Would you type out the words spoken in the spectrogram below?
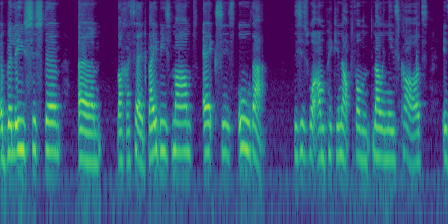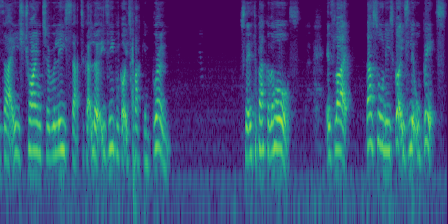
a belief system, um, like I said, babies, mums, exes, all that. This is what I'm picking up from knowing these cards, is that he's trying to release that to go, look, he's even got his fucking broom. See, it's the back of the horse. It's like that's all he's got, his little bits.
